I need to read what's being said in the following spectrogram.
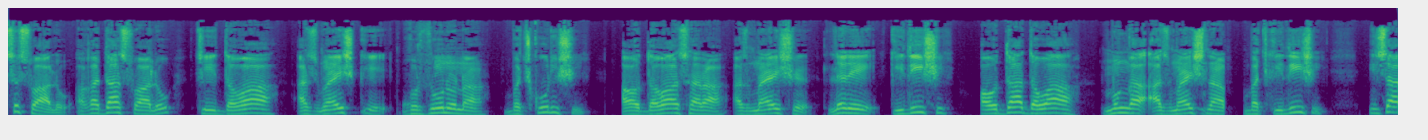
څه سوالو اغا دا سوالو چې دوا ازمایش کې غرزونو نه بچکوري شي او دوا سره ازمایش لري کیدی شي او دا دوا مونږه ازمایش نه بچ کیدی شي عیسی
